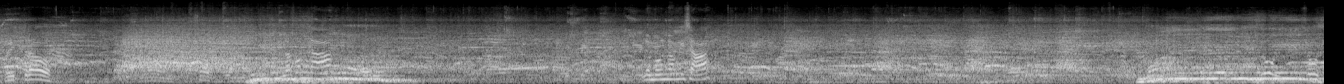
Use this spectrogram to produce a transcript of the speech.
Free throw. So, lamang na. Lamang ng isa. Shoot, shoot.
